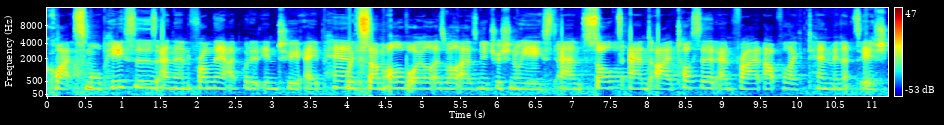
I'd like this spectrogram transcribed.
quite small pieces and then from there I put it into a pan with some olive oil as well as nutritional yeast and salt and I toss it and fry it up for like 10 minutes ish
